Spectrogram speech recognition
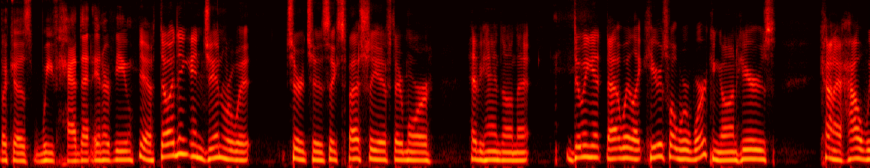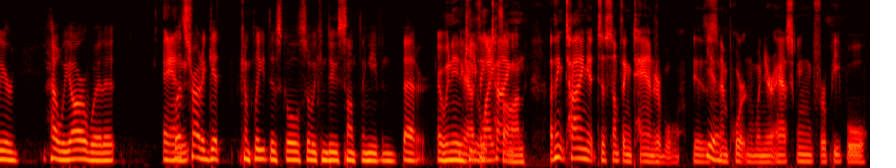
because we've had that interview. Yeah, though I think in general with churches, especially if they're more heavy handed on that, doing it that way, like here's what we're working on, here's kind of how we're how we are with it. And, Let's try to get complete this goal so we can do something even better. and we need to Yeah, I keep think lights tying- on. I think tying it to something tangible is Yeah. important when you're asking for people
